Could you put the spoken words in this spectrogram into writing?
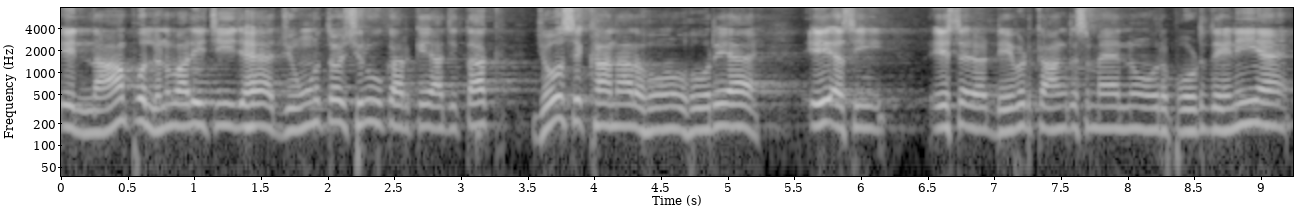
ਇਹ ਨਾ ਭੁੱਲਣ ਵਾਲੀ ਚੀਜ਼ ਹੈ। ਜੂਨ ਤੋਂ ਸ਼ੁਰੂ ਕਰਕੇ ਅੱਜ ਤੱਕ ਜੋ ਸਿੱਖਾਂ ਨਾਲ ਹੋ ਹੋ ਰਿਹਾ ਹੈ, ਇਹ ਅਸੀਂ ਇਸ ਡੇਵਿਡ ਕਾਂਗਰਸਮੈਨ ਨੂੰ ਰਿਪੋਰਟ ਦੇਣੀ ਹੈ।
